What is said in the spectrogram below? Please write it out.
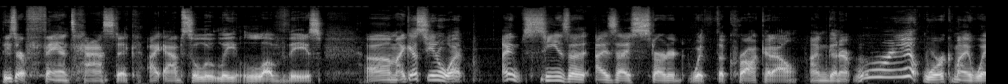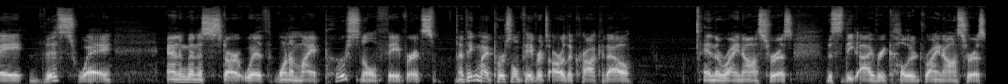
These are fantastic. I absolutely love these. Um, I guess you know what? I'm seeing as, as I started with the crocodile, I'm gonna work my way this way and I'm going to start with one of my personal favorites. I think my personal favorites are the crocodile and the rhinoceros. This is the ivory colored rhinoceros,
